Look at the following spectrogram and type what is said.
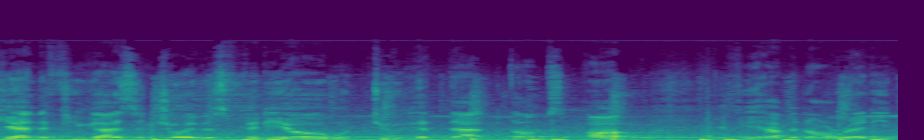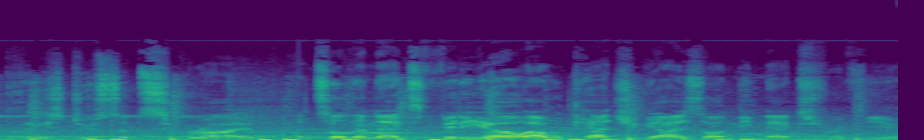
Again, if you guys enjoy this video, do hit that thumbs up. If you haven't already, please do subscribe. Until the next video, I will catch you guys on the next review.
